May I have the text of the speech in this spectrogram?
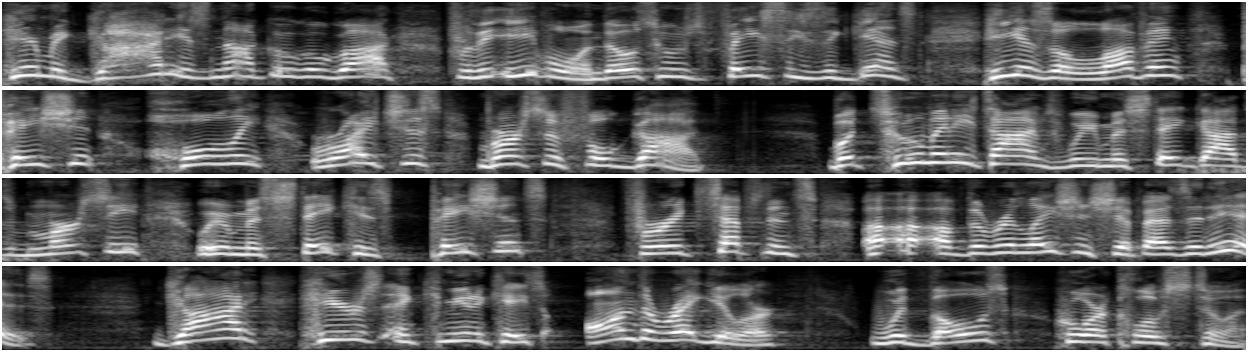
Hear me, God is not Google God for the evil and those whose face he's against. He is a loving, patient, holy, righteous, merciful God. But too many times we mistake God's mercy, we mistake his patience for acceptance uh, uh, of the relationship as it is. God hears and communicates on the regular with those who are close to him,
